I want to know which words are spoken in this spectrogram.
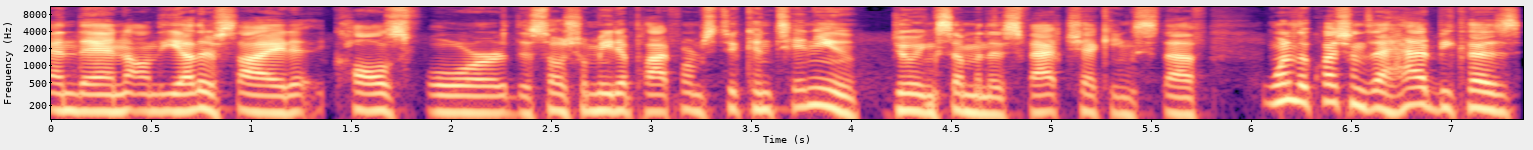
and then on the other side, calls for the social media platforms to continue doing some of this fact checking stuff. One of the questions I had because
